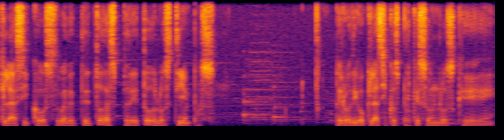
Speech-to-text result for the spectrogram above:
clásicos de, todas, de todos los tiempos. Pero digo clásicos porque son los que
